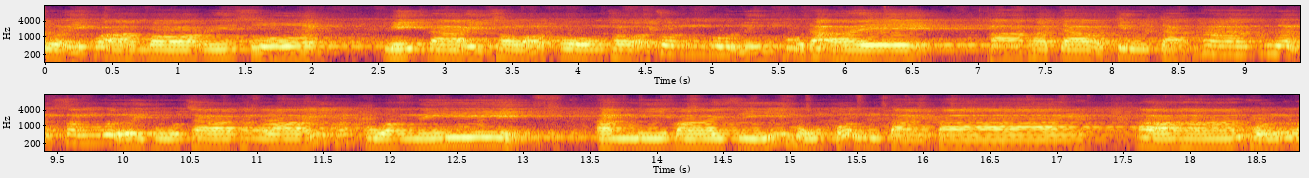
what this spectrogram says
ด้วยความบริสุทธิ์มิได้ช่อโกงช่อชนผู้หนึ่งผู้ใดข้าพระเจ้าจึงจัดห้าเครื่องสังเวยบูชาทั้งหลายทั้งปวงนี้ อันมีบายสีมงคลต่างๆ อาหารผล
